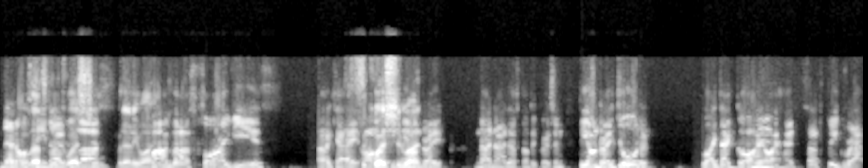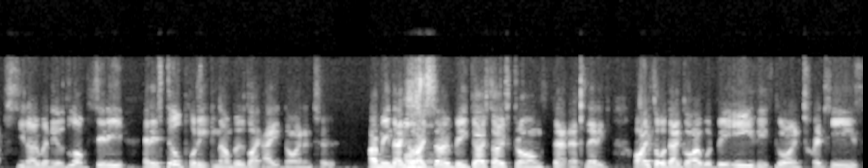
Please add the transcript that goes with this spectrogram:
that Well, I've seen over the question. last, But anyway, uh, last five years, okay, That's the I question, mate. DeAndre, No, no, that's not the question. DeAndre Jordan. Like that guy, Yeah. I had such big raps, you know, when he was Lob City, and he's still putting numbers like eight, nine, and two. I mean, that Wow. guy's so big, guy so strong, that athletic. I thought that guy would be easy scoring twenties,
